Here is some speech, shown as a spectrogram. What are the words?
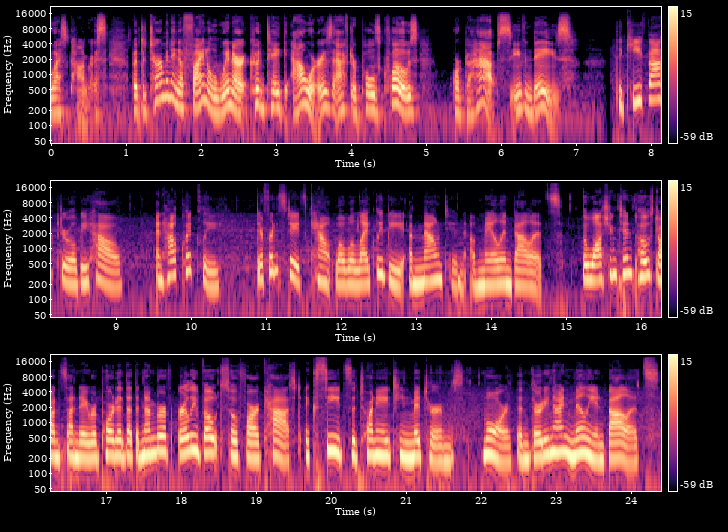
U.S. Congress. But determining a final winner could take hours after polls close, or perhaps even days. The key factor will be how, and how quickly, different states count what will likely be a mountain of mail in ballots. The Washington Post on Sunday reported that the number of early votes so far cast exceeds the 2018 midterms, more than 39 million ballots.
